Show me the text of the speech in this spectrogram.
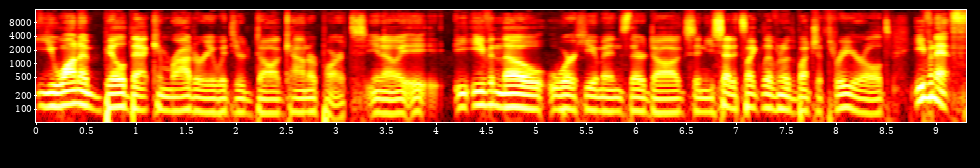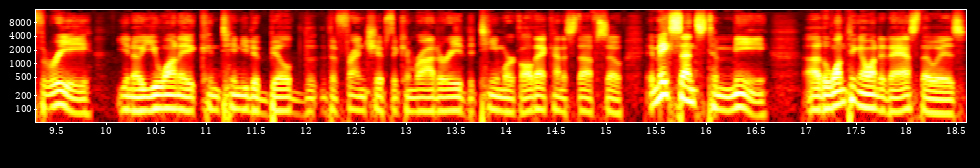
you want to build that camaraderie with your dog counterparts. You know, it, even though we're humans, they're dogs, and you said it's like living with a bunch of three year olds. Even at three, you know, you want to continue to build the, the friendships, the camaraderie, the teamwork, all that kind of stuff. So it makes sense to me. Uh, the one thing I wanted to ask though is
